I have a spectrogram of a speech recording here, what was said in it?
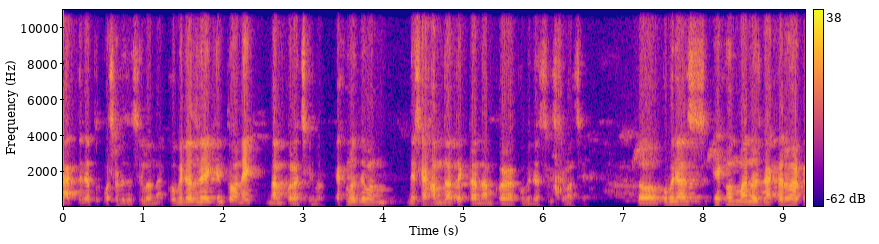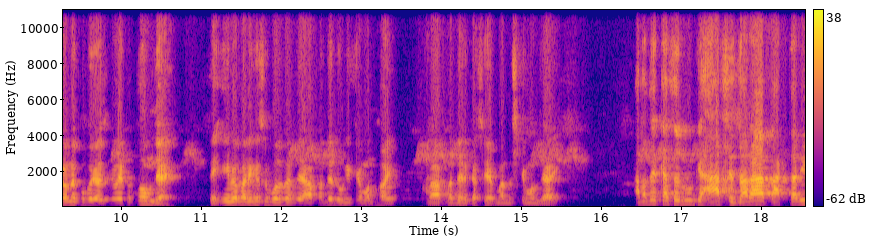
ডাক্তার এত প্রসারিত ছিল না কবিরাজরাই কিন্তু অনেক নাম করা ছিল। এখনও যেমন দেশে হামদাত একটা নাম করা কবিরাজ সিস্টেম আছে। তো কবিরাজ, এখন মানুষ ডাক্তার হওয়ার কারণে কবিরাজ একটু কম যায়। তো এই ব্যাপারে কিছু বলবেন যে আপনাদের রোগী কেমন হয় বা আপনাদের কাছে মানুষ কেমন যায়? আমাদের কাছে রুগী আছে, যারা ডাক্তারি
